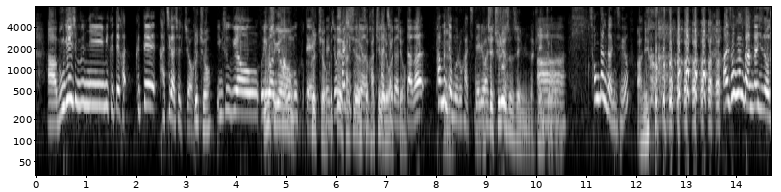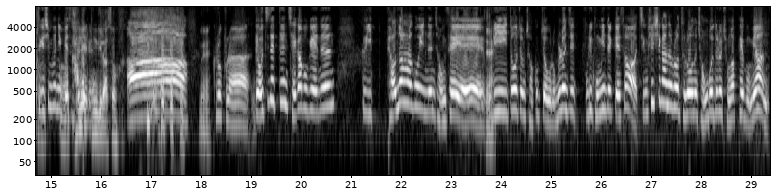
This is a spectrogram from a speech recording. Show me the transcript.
아 문기현 신부님이 그때 가, 그때 같이 가셨죠. 그렇죠. 임수경 의원 임수경, 방북 때 그렇죠. 그때 89년 같이 내려왔죠. 같이 갔다가 파문점으로 네. 같이 내려왔죠. 제 주례 선생님입니다 개인적으로. 아, 성당 다니세요? 아니요. 아니 성당도 안 다니시는데 어떻게 신부님께서 어, 감옥 주례를. 동기라서. 아, 네. 그렇구나. 근데 어찌됐든 제가 보기에는 그이 변화하고 있는 정세에 네. 우리도 좀 적극적으로 물론 이제 우리 국민들께서 지금 실시간으로 들어오는 정보들을 종합해 보면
